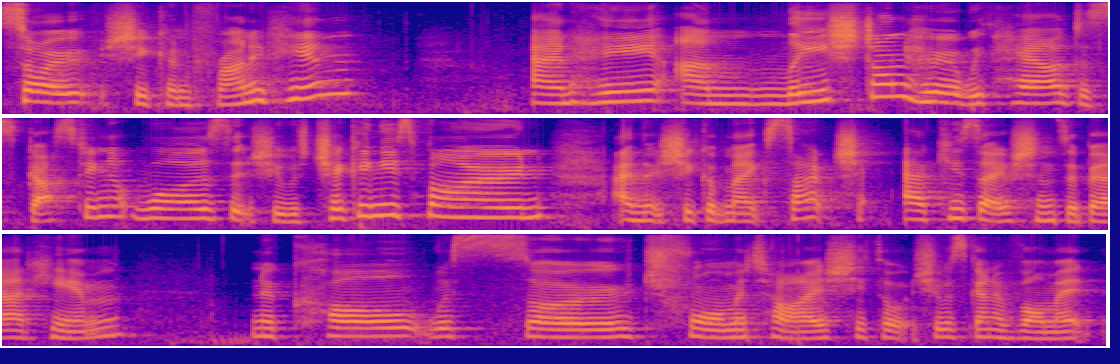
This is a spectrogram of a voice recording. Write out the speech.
So she confronted him and he unleashed on her with how disgusting it was that she was checking his phone and that she could make such accusations about him. Nicole was so traumatized, she thought she was going to vomit.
